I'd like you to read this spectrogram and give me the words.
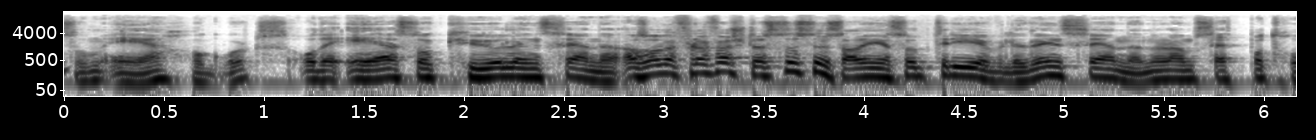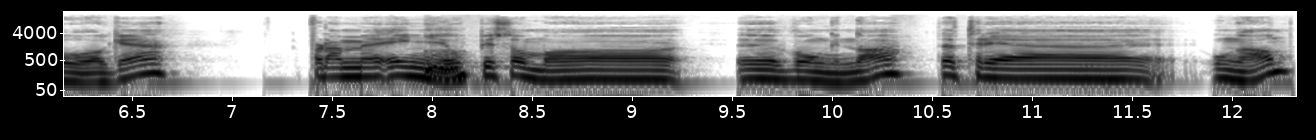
Som er Hogwarts. Og det er så kul, den scenen. Altså, for det første så syns jeg den er så trivelig, den scenen når de sitter på toget. For de ender jo opp i samme uh, vogna, de tre ungene.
